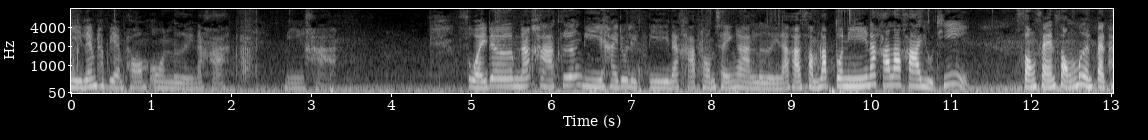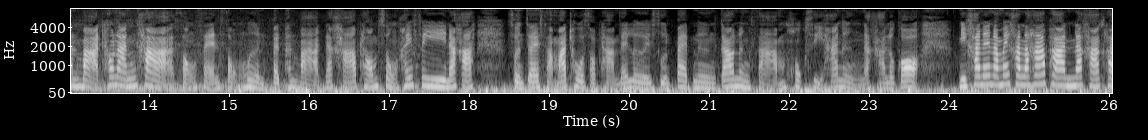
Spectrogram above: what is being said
มีเล่มทะเบียนพร้อมโอนเลยนะคะ นี่ค่ะ สวยเดิมนะคะ เครื่องดีไฮดรอลิกดีนะคะ พร้อมใช้งานเลยนะคะสำหรับตัวนี้นะคะ ราคาอยู่ที่ 228,000 บาทเท่านั้นค่ะ 228,000 บาทนะคะ พร้อมส่งให้ฟรีนะคะ สนใจสามารถโทรสอบถามได้เลย 0819136451 นะคะ แล้วก็มีค่าแนะนำให้คันละ 5,000 นะคะ ใคร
